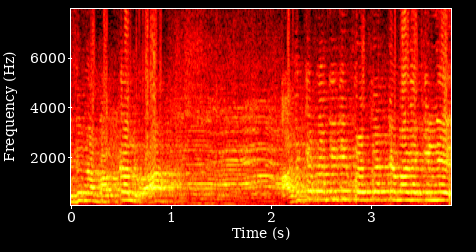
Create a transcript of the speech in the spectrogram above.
ಇದು ನಮ್ಮ ಮಕ್ಕಲ್ವಾ ಅದಕ್ಕೆ ಬಂದಿದ್ದೀವಿ ಪ್ರತಿಭಟನೆ ಮಾಡಕ್ಕಿಲ್ಲಿ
